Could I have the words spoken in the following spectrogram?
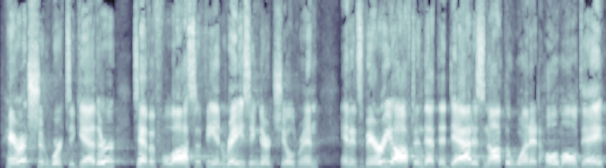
Parents should work together to have a philosophy in raising their children. And it's very often that the dad is not the one at home all day,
